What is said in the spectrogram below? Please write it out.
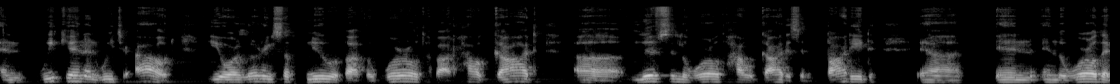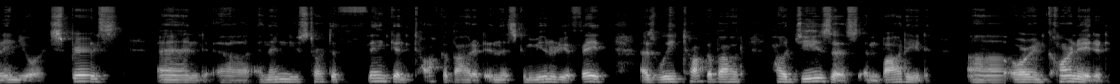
and week in and week out, you are learning something new about the world, about how God uh, lives in the world, how God is embodied uh, in in the world and in your experience, and uh, and then you start to think and talk about it in this community of faith as we talk about how Jesus embodied uh, or incarnated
